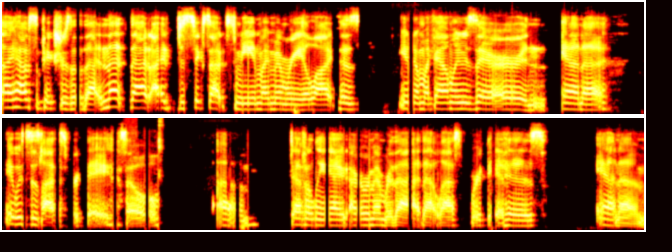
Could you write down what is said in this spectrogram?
I have some pictures of that, and that that I just sticks out to me in my memory a lot because you know my family was there, and and uh, it was his last birthday, so um, definitely I, I remember that that last birthday of his, And um,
